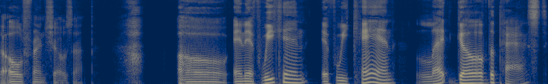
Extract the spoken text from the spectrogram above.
The old friend shows up. Oh, and if we can, if we can let go of the past,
